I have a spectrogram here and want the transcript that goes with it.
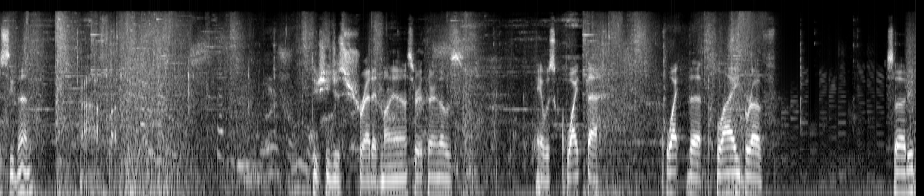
We'll see then. Ah, fuck. Dude, she just shredded my ass right there. That was... It was quite the... Quite the play, bruv. So, dude.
